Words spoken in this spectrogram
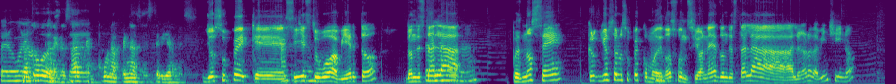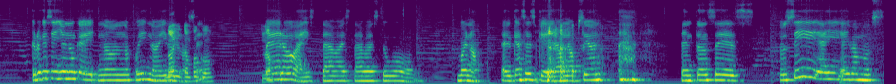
Pero bueno. Yo acabo de regresar a este, Cancún apenas este viernes. Yo supe que ah, sí estuvo abierto. ¿Dónde está la.? Pues no sé. Creo que yo solo supe como de mm. dos funciones. ¿Dónde está la Leonardo da Vinci, no? Creo que sí, yo nunca no, no fui, no he ido. No, yo tampoco. Pero ahí estaba, estaba, estuvo bueno, el caso es que era una opción. Entonces, pues sí, ahí, ahí vamos.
